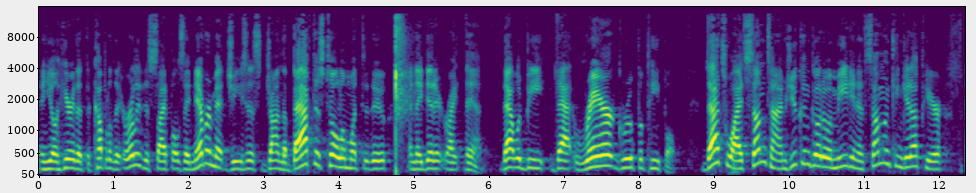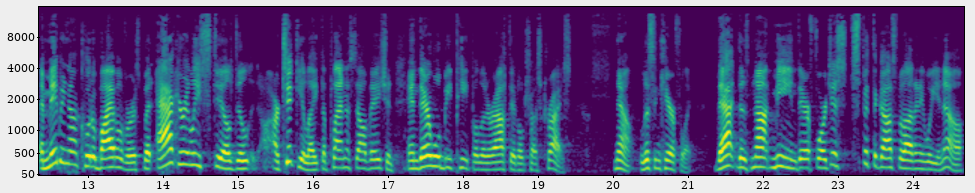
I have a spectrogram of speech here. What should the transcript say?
and you'll hear that the couple of the early disciples, they never met Jesus. John the Baptist told them what to do, and they did it right then. That would be that rare group of people. That's why sometimes you can go to a meeting and someone can get up here and maybe not quote a Bible verse, but accurately still articulate the plan of salvation, and there will be people that are out there that'll trust Christ. Now, listen carefully. That does not mean, therefore, just spit the gospel out any way you know.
